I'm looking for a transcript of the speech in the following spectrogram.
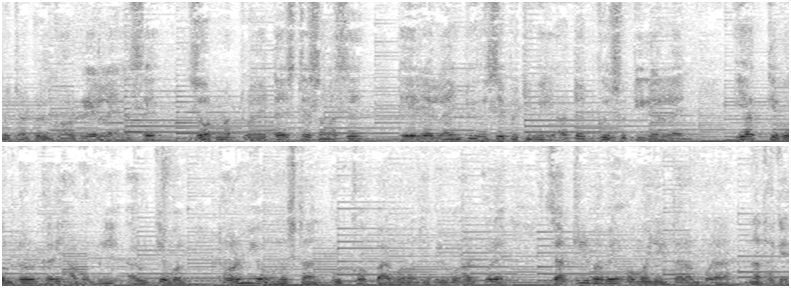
মিটাৰ দৈৰ্ঘ্যৰ ৰেল লাইন আছে য'ত মাত্ৰ এটা ষ্টেচন আছে। এই ৰেল লাইনটো হৈছে পৃথিৱীৰ আটাইতকৈ চুটি ৰেল লাইন। ইয়াক কেৱল দৰকাৰী সামগ্ৰী আৰু কেৱল ধৰ্মীয় অনুষ্ঠান উৎসৱ পাৰ্বণতহে ব্যৱহাৰ কৰে যাত্ৰীৰ বাবে সময় নিৰ্ধাৰণ কৰা নাথাকে।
